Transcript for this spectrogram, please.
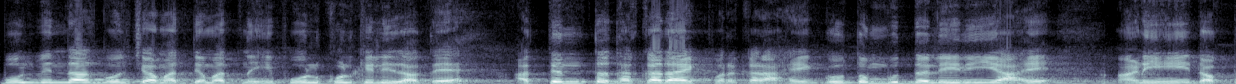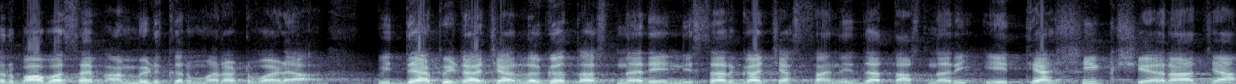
बोलबिंदास बोलच्या माध्यमातून ही पोलखोल केली जाते. अत्यंत धक्कादायक प्रकार आहे. गौतम बुद्ध लेणी आहे आणि ही डॉक्टर बाबासाहेब आंबेडकर मराठवाडा विद्यापीठाच्या लगत असणारे निसर्गाच्या सानिध्यात असणारी ऐतिहासिक शहराच्या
